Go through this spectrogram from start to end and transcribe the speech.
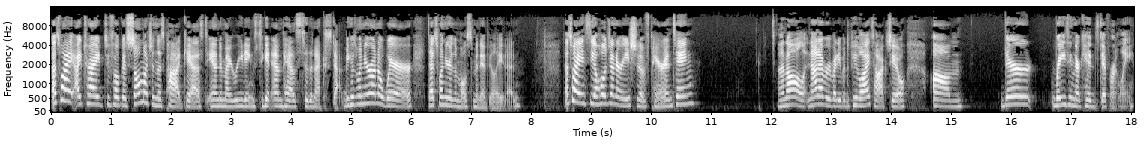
That's why I try to focus so much in this podcast and in my readings to get empaths to the next step. Because when you're unaware, that's when you're the most manipulated. That's why I see a whole generation of parenting not all, not everybody, but the people I talk to, um, they're raising their kids differently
